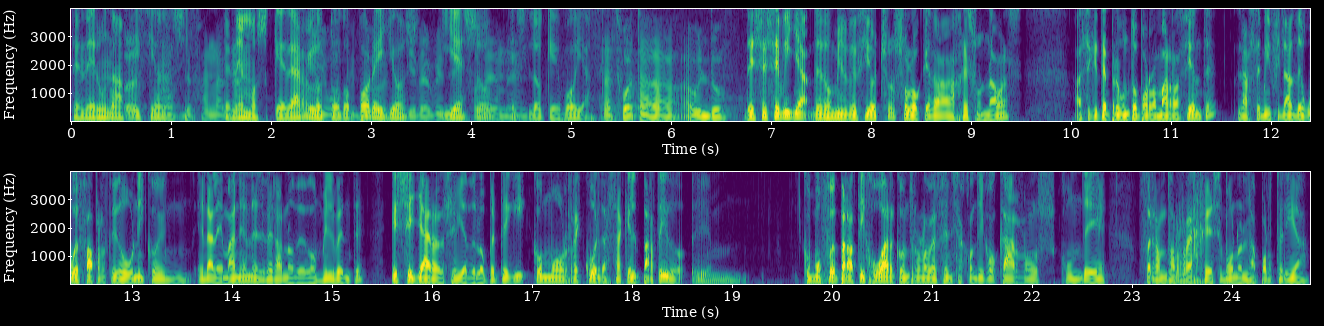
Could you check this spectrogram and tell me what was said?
tener una afición así. Tenemos que darlo todo por ellos y eso es lo que voy a hacer. Uh, de ese Sevilla de 2018 solo queda Jesús Navas. Así que te pregunto por lo más reciente, la semifinal de UEFA partido único en, Alemania en el verano de 2020. Ese ya era el Sevilla de Lopetegui. ¿Cómo recuerdas aquel partido? Em, ¿Cómo fue para ti jugar contra una defensa con Diego Carlos, Cundé, Fernando Reges, bueno, en la portería?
